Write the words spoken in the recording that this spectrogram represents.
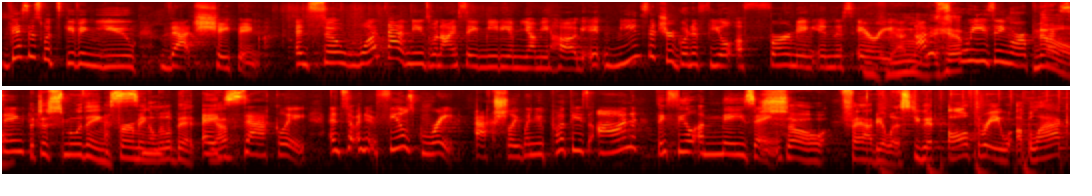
This is what's giving you that shaping. And so what that means when I say medium Yummie hug, it means that you're gonna feel affirming in this area. Mm -hmm. Not a Hip. squeezing or a pressing. No, but just smoothing, a firming a little bit. Exactly. Yep. And so, and it feels great actually. When you put these on, they feel amazing. So fabulous. You get all three, a black,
